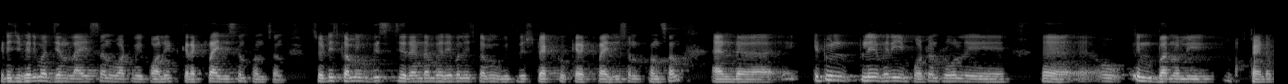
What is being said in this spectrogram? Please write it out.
It is very much generalization what we call it characterization function. So it is coming this random variable is coming with respect to characterization function. And uh, it will play very important role uh, uh, in Bernoulli kind of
